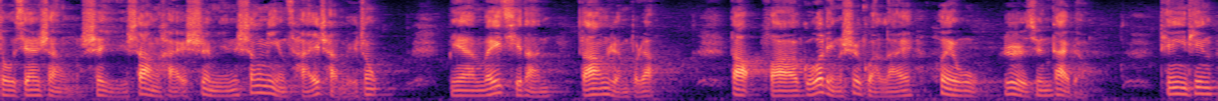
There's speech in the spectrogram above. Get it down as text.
杜先生是以上海市民生命财产为重，勉为其难，当仁不让，到法国领事馆来会晤日军代表，听一听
